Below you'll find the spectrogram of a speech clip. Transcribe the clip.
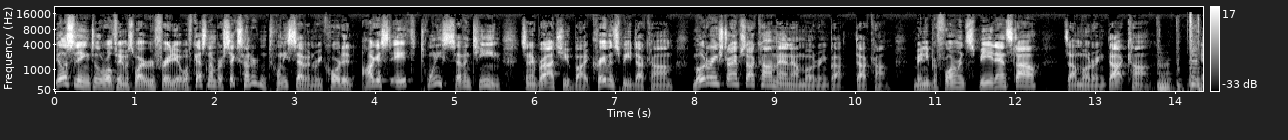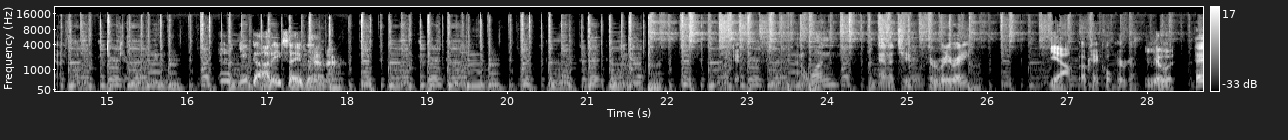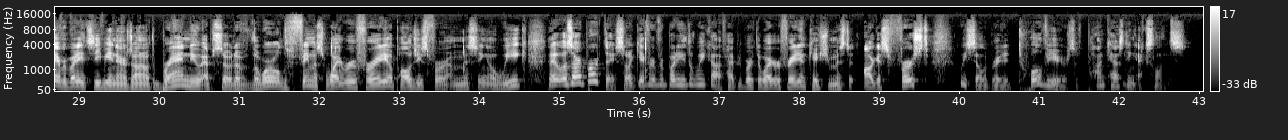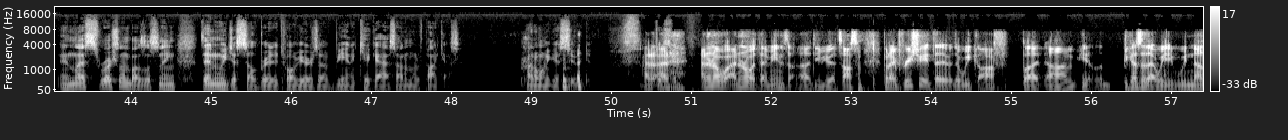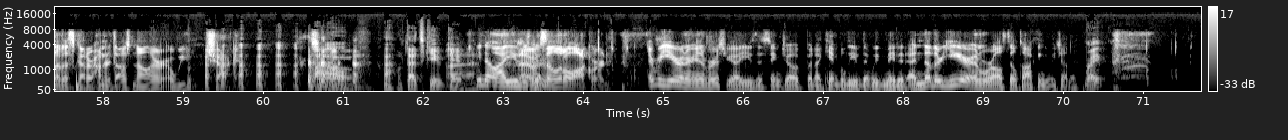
You're listening to the world famous White Roof Radio with guest number 627, recorded August 8th, 2017. Tonight brought to you by Cravenspeed.com, MotoringStripes.com, and OutMotoring.com. Mini performance, speed, and style. It's OutMotoring.com. Yeah, I flipped it. Careful. You got it. You saved It's it. in there. Okay. And a one and a two. Everybody ready? Yeah. Okay, cool. Here we go. Do it. Hey everybody, it's DB in Arizona with a brand new episode of the world famous White Roof Radio. Apologies for missing a week. It was our birthday, so I gave everybody the week off. Happy birthday, White Roof Radio. In case you missed it, August 1st, we celebrated 12 years of podcasting excellence. Unless Rush Limbaugh's listening, then we just celebrated 12 years of being a kick-ass automotive podcast. I don't want to get sued. I don't, I, I don't know. what- I don't know what that means, uh, DB. That's awesome. But I appreciate the the week off. But um, you know, because of that, we, we none of us got our hundred thousand dollar a week check. So Wow, that's cute, Gabe. uh, You know, I use that this was a little awkward. every year on our anniversary. I use the same joke, but I can't believe that we've made it another year and we're all still talking to each other. right?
